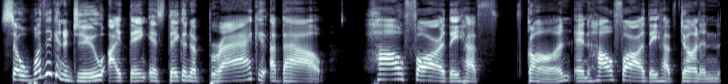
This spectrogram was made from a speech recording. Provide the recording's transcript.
So, what they're gonna do, I think, is they're gonna brag about how far they have gone and how far they have done and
